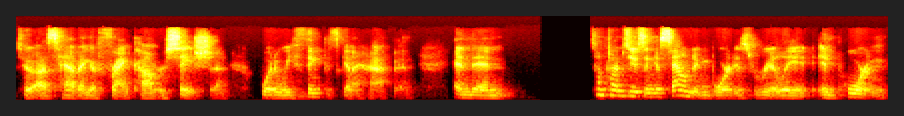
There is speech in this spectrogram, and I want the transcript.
to us having a frank conversation. What do we mm. think is going to happen? And then sometimes using a sounding board is really important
